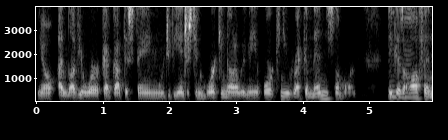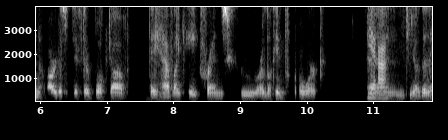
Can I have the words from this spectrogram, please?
you know, I love your work. I've got this thing. Would you be interested in working on it with me? Or can you recommend someone? Because Mhm. often artists, if they're booked up, they have like eight friends who are looking for work. Yeah. And, you know, then they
